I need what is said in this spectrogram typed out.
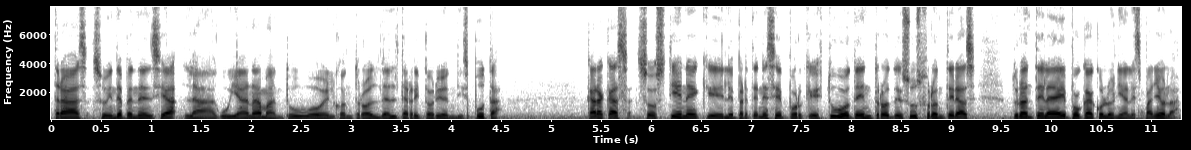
Tras su independencia, la Guyana mantuvo el control del territorio en disputa. Caracas sostiene que le pertenece porque estuvo dentro de sus fronteras durante la época colonial española.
